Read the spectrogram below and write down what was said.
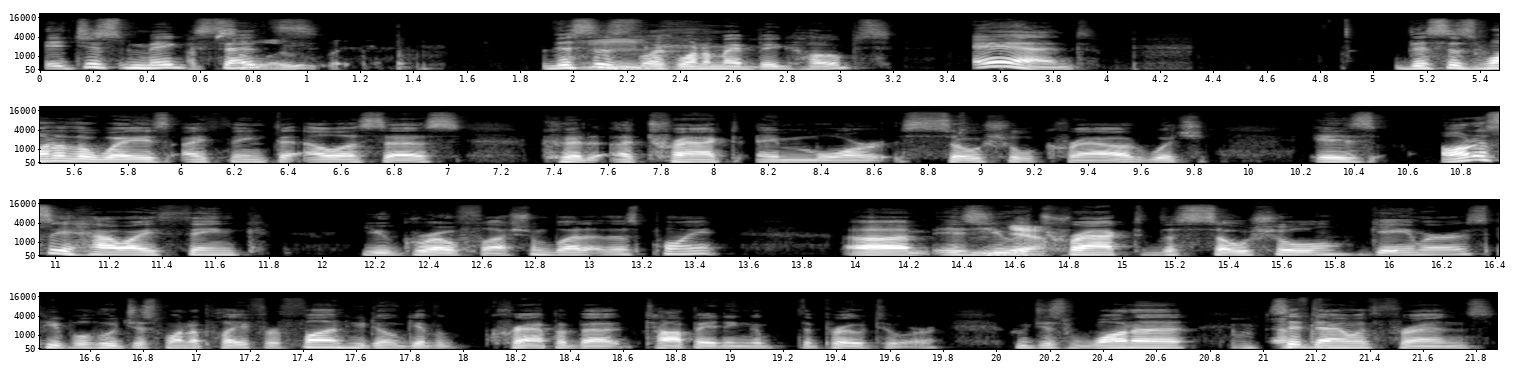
it just makes sense Absolutely. this is Mm. like one of my big hopes and this is one of the ways i think the lss could attract a more social crowd which is honestly how i think you grow flesh and blood at this point um, is you Yeah. attract the social gamers people who just want to play for fun who don't give a crap about top eighting the pro tour who just want to Oh, sit down with friends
